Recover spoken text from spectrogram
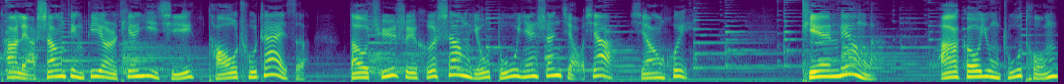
他俩商定第二天一起逃出寨子，到曲水河上游独岩山脚下相会。天亮了，阿高用竹筒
